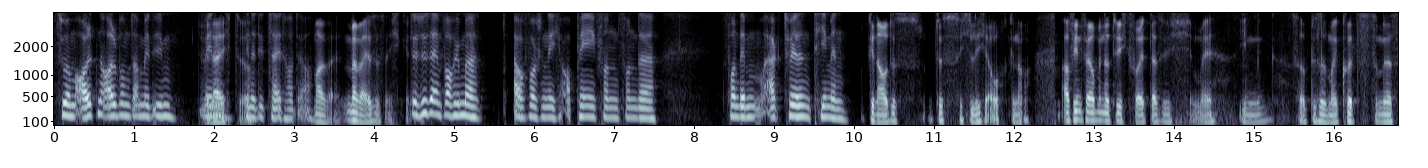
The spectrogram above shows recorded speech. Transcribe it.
zu einem alten Album dann mit ihm, wenn, Vielleicht, ja. wenn er die Zeit hat, ja. Man, wei- man weiß es nicht. Genau. Das ist einfach immer auch wahrscheinlich abhängig von, von der von dem aktuellen Themen. Genau, das, das sicherlich auch, genau. Auf jeden Fall habe ich natürlich gefreut, dass ich mal ihn so ein bisschen mal kurz zumindest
